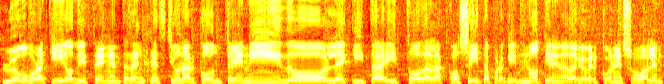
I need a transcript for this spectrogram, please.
Luego por aquí os dicen, entrar en gestionar contenido, le quitáis todas las cositas, por aquí no tiene nada que ver con eso, ¿vale?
